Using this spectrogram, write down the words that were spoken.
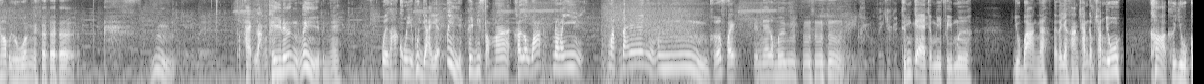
ชอบเอือวังกระแทกหลังทีนึง นี่เป็นไง เวลาคุยกับผู้ใหญ่อะนี่ให้มีสัมมาคารวะหน่อย หมัดแดง อืมเพอร์เฟกเป็นไงกับมึง ถึงแกจะมีฝีมือ อยู่บ้างนะ แต่ก็ยังห่างชั้นกับฉันอยู่ ข้าคือยูโก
